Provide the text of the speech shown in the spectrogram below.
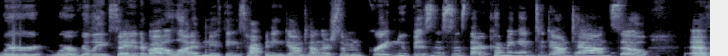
we're we're really excited about a lot of new things happening downtown. There's some great new businesses that are coming into downtown so uh,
